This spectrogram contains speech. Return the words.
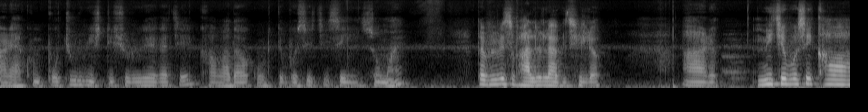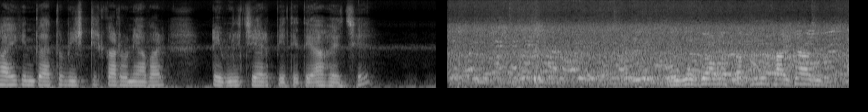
আর এখন প্রচুর বৃষ্টি শুরু হয়ে গেছে, খাওয়া দাওয়া করতে বসেছি সেই সময়। তবে বেশ ভালো লাগছিল। আর নিচে বসেই খাওয়া হয়, কিন্তু এত বৃষ্টির কারণে আবার টেবিল চেয়ার পেতে দেওয়া হয়েছে। খাইতে হবে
